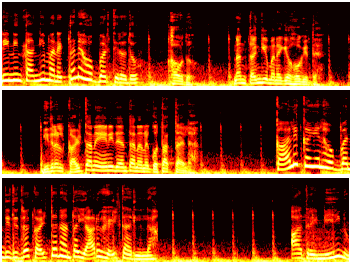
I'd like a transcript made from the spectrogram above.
ನೀನ್ ನಿನ್ ತಂಗಿ ಮನೆಗ್ ತಾನೇ ಹೋಗಿ ಬರ್ತಿರೋದು? ಹೌದು ನನ್ನ ತಂಗಿ ಮನೆಗೆ ಹೋಗಿದ್ದೆ. ಇದ್ರಲ್ಲಿ ಕಳ್ತನ ಏನಿದೆ ಅಂತ ನನಗೆ ಗೊತ್ತಾಗ್ತಾ ಇಲ್ಲ. ಕಾಲಿ ಕೈಯಲ್ಲಿ ಹೋಗಿ ಬಂದಿದ್ರೆ ಕಳ್ತನ ಅಂತ ಯಾರು ಹೇಳ್ತಾ ಇರ್ಲಿಲ್ಲ. ಆದ್ರೆ ನೀನು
